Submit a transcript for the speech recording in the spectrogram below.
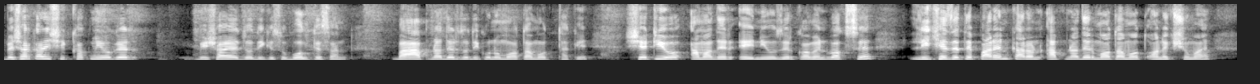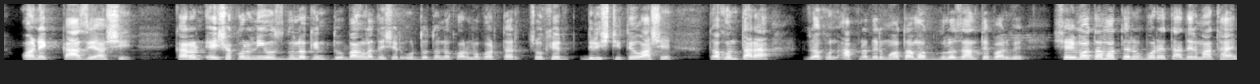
বেসরকারি শিক্ষক নিয়োগের বিষয়ে যদি কিছু বলতে চান বা আপনাদের যদি কোনো মতামত থাকে, সেটিও আমাদের এই নিউজের কমেন্ট বক্সে লিখে যেতে পারেন, কারণ আপনাদের মতামত অনেক সময় অনেক কাজে আসে। কারণ এই সকল নিউজগুলো কিন্তু বাংলাদেশের ঊর্ধ্বতন কর্মকর্তার চোখের দৃষ্টিতেও আসে। তখন তারা যখন আপনাদের মতামতগুলো জানতে পারবে, সেই মতামতের উপরে তাদের মাথায়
